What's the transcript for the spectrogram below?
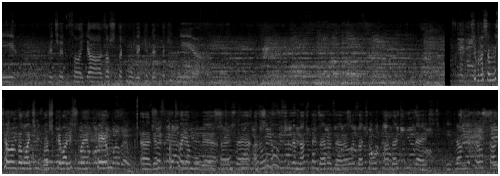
i Wiecie co, ja zawsze tak mówię, kiedy w takie dni Przepraszam, musiałam wyłączyć, bo śpiewaliśmy hymn, e, więc o co ja mówię, e, że równo w 17.00 zaczął padać deszcz. I dla mnie to tak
